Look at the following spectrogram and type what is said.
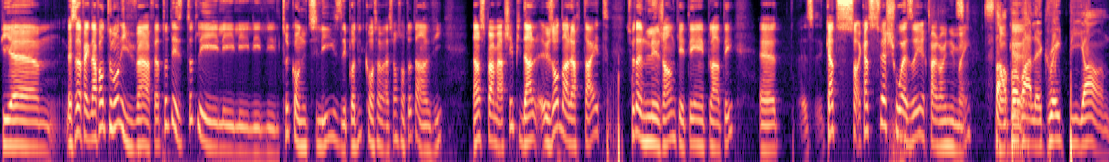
Puis, euh, ben c'est ça, fait que dans le fond, tout le monde est vivant en fait. Tous les, tous les, les, les, les, les trucs qu'on utilise, les produits de consommation sont tous en vie dans le supermarché. Puis, dans, eux autres, dans leur tête, suite à une légende qui a été implantée, euh, quand, tu, sors- quand tu te fais choisir par un humain, Tu t'en vas euh, vers le Great Beyond.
